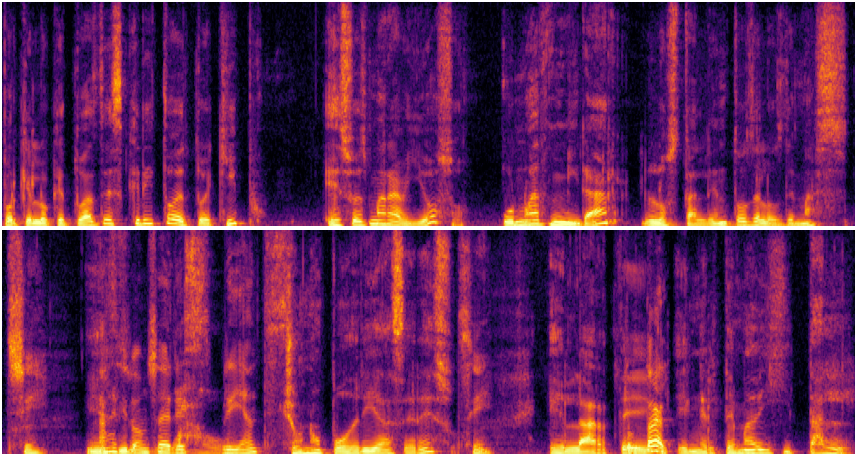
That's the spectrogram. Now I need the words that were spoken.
Porque lo que tú has descrito de tu equipo, eso es maravilloso uno admirar los talentos de los demás. Sí. Y decir, son seres brillantes. Yo no podría hacer eso. Sí. El arte en el tema digital,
